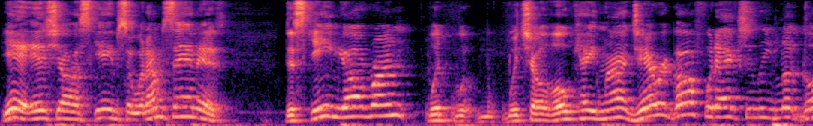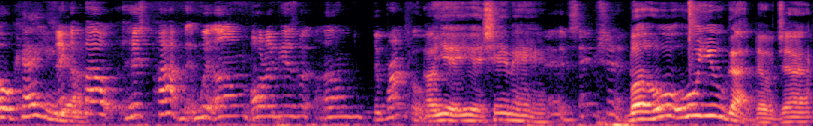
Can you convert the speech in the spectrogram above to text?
Yeah, it's y'all scheme. So what I'm saying is, the scheme y'all run with with, with your okay mind, Jared Goff would actually look okay in Think y'all. about his pop with um all the years with um the Broncos. Oh yeah, yeah, Shanahan. Yeah, same shit. But who who you got though, John?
